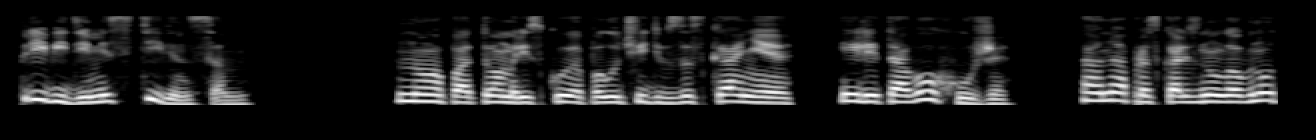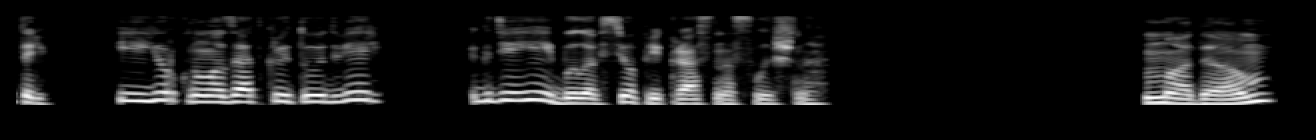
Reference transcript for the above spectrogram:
при виде мисс Стивенсон. Но потом, рискуя получить взыскание или того хуже, она проскользнула внутрь и юркнула за открытую дверь, где ей было все прекрасно слышно. «Мадам?»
